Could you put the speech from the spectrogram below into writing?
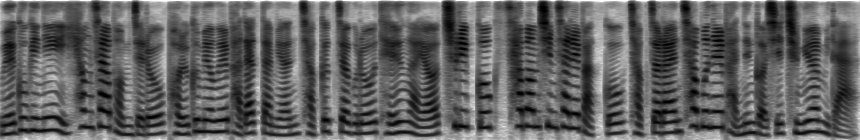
외국인이 형사 범죄로 벌금형을 받았다면 적극적으로 대응하여 출입국 사범 심사를 받고 적절한 처분을 받는 것이 중요합니다.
